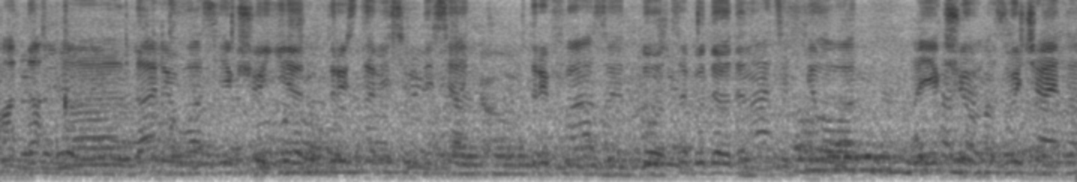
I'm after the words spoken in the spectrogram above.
А да- е, далі у вас, якщо є 383 фази, то це буде 11 кВт. А якщо звичайна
